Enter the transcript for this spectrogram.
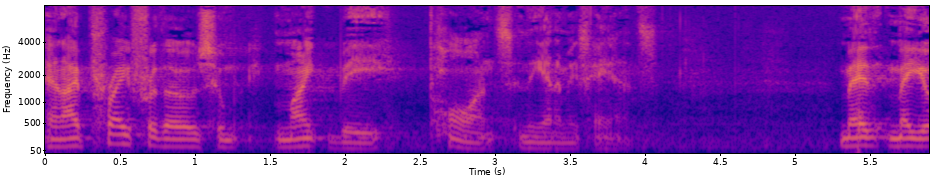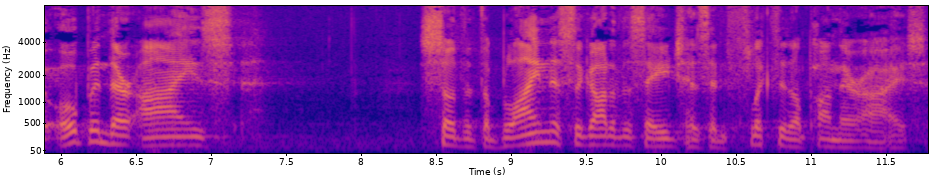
And I pray for those who might be pawns in the enemy's hands. May, may you open their eyes so that the blindness the God of this age has inflicted upon their eyes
